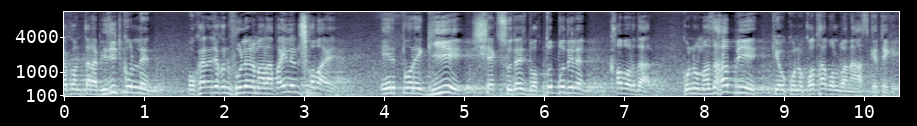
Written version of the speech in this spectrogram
যখন তারা ভিজিট করলেন, ওখানে যখন ফুলের মালা পাইলেন সবাই, এরপরে গিয়ে শেখ সুদেশ বক্তব্য দিলেন, খবরদার, কোনো মাজাহাব নিয়ে কেউ কোনো কথা বলবা না আজকে থেকে।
